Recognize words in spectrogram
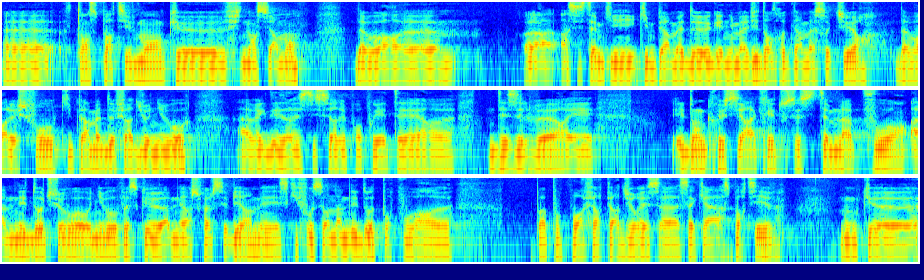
tant sportivement que financièrement, d'avoir voilà, un système qui, me permet de gagner ma vie, d'entretenir ma structure, d'avoir les chevaux qui permettent de faire du haut niveau, avec des investisseurs, des propriétaires, euh, des éleveurs et donc réussir à créer tout ce système-là pour amener d'autres chevaux à haut niveau parce que amener un cheval c'est bien, mais ce qu'il faut c'est en amener d'autres pour pouvoir euh, pour pouvoir faire perdurer sa, sa carrière sportive. Donc euh,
